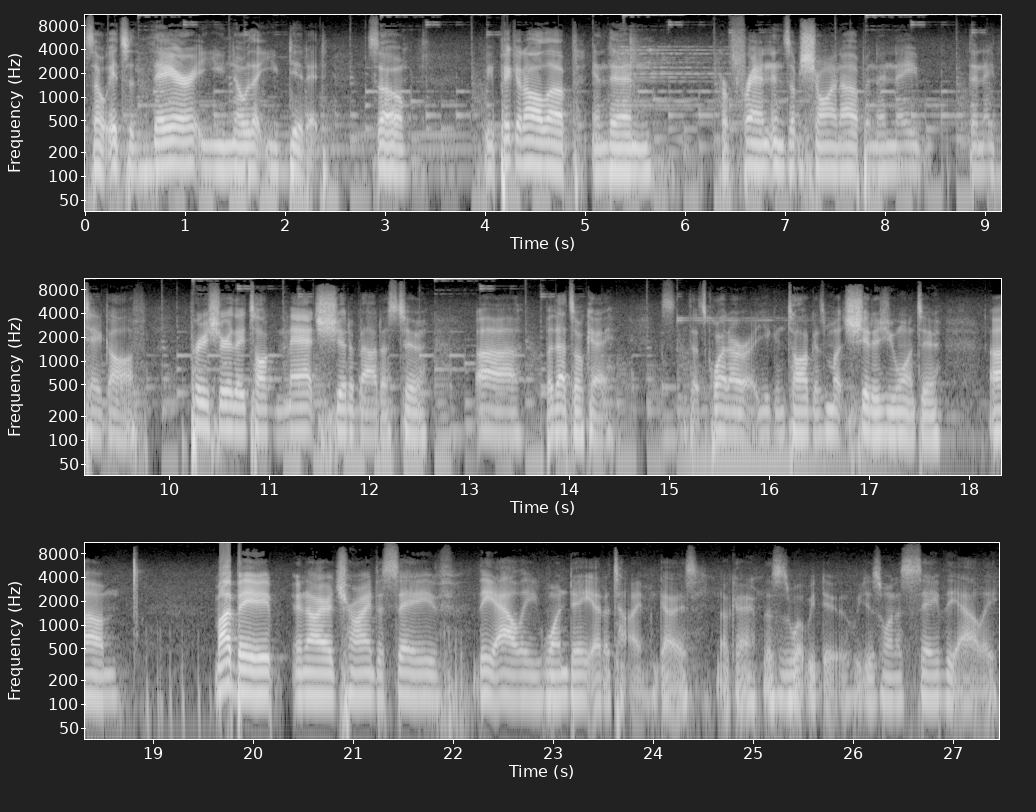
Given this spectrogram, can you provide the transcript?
So it's there, and you know that you did it. So we pick it all up, and then her friend ends up showing up and then they then they take off. Pretty sure they talk mad shit about us too. Uh, but that's okay. That's quite all right. You can talk as much shit as you want to. Um, my babe and i are trying to save the alley one day at a time guys. Okay this is what we do. We just want to save the alley.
